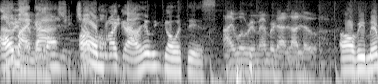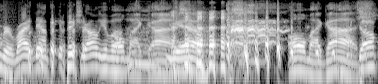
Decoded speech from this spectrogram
Oh my remember gosh. Oh jumped. my god, here we go with this. I will remember that, Lalo. Oh, remember, write it down, take a picture. I don't give a. Oh my gosh. Yeah. Oh my gosh. Jump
